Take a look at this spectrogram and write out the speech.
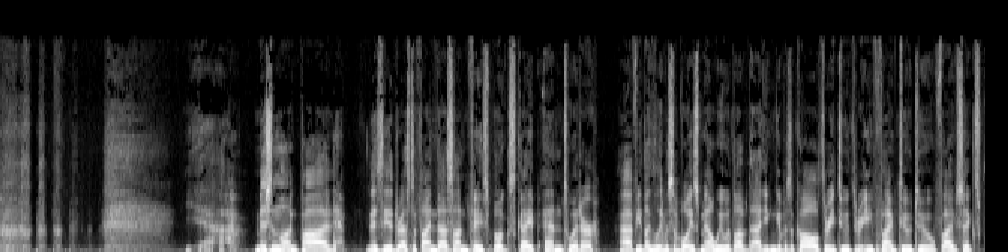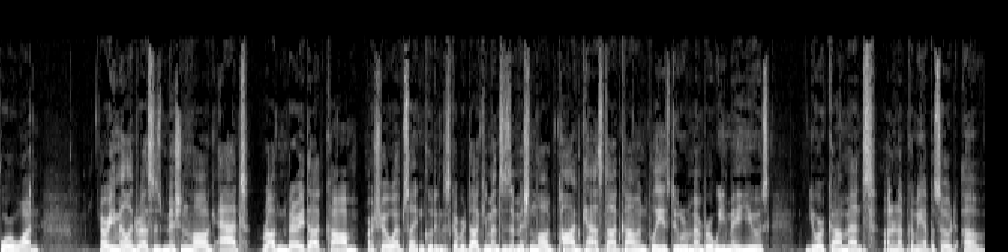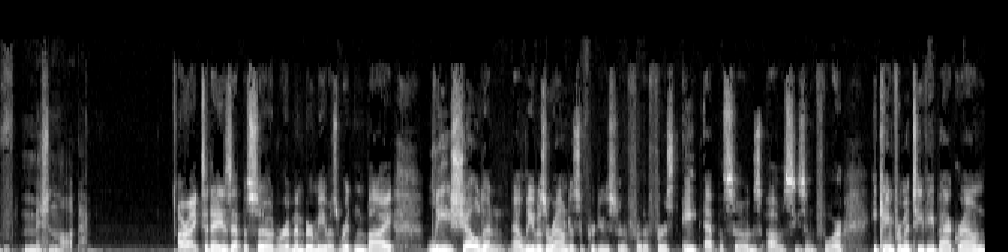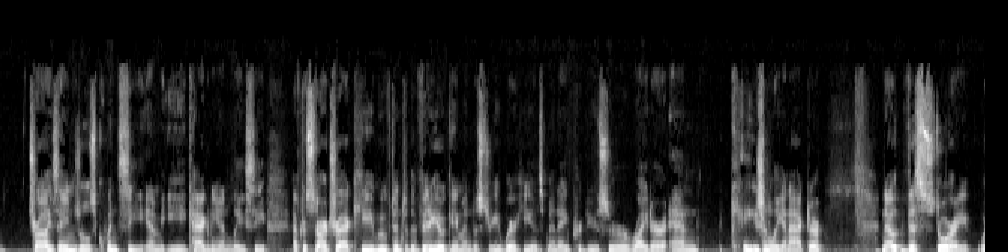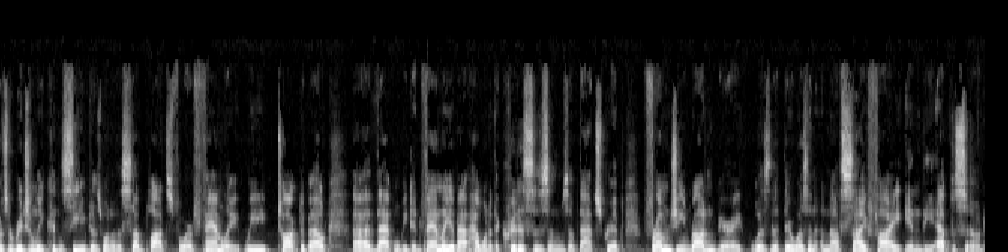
Yeah. Mission Log Pod is the address to find us on Facebook, Skype, and Twitter. Uh, if you'd like to leave us a voicemail, we would love that. You can give us a call, 323 522 5641. Our email address is missionlog at roddenberry.com. Our show website, including Discover Documents, is at missionlogpodcast.com. And please do remember, we may use your comments on an upcoming episode of Mission Log. All right, today's episode, Remember Me, was written by Lee Sheldon. Now, Lee was around as a producer for the first eight episodes of season four. He came from a TV background. Charlie's Angels, Quincy, M.E., Cagney, and Lacey. After Star Trek, he moved into the video game industry, where he has been a producer, writer, and occasionally an actor. Now, this story was originally conceived as one of the subplots for Family. We talked about uh, that when we did Family, about how one of the criticisms of that script from Gene Roddenberry was that there wasn't enough sci fi in the episode.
